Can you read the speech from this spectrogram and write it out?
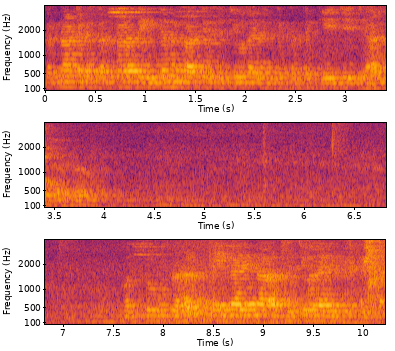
ಕರ್ನಾಟಕ ಸರ್ಕಾರದ ಇಂಧನ ಖಾತೆ ಸಚಿವರಾಗಿರ್ತಕ್ಕಂಥ ಕೆ ಜೆ ಜಾರ್ಜ್ ಅವರು ಮತ್ತು ಬೃಹತ್ ಕೈಗಾರಿಕಾ ಸಚಿವರಾಗಿರ್ತಕ್ಕಂಥ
